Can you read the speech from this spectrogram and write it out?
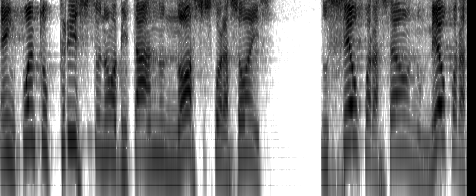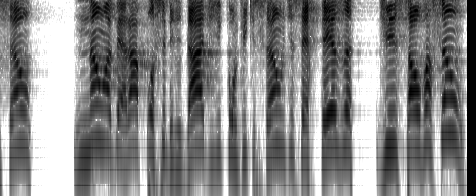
Enquanto Cristo não habitar nos nossos corações, no seu coração, no meu coração, não haverá possibilidade de convicção, de certeza de salvação,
